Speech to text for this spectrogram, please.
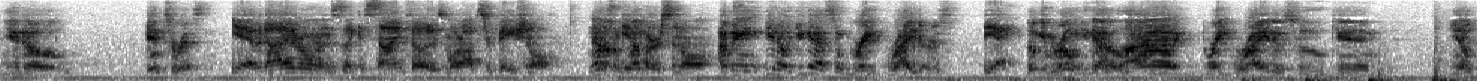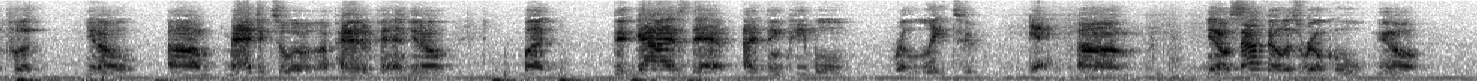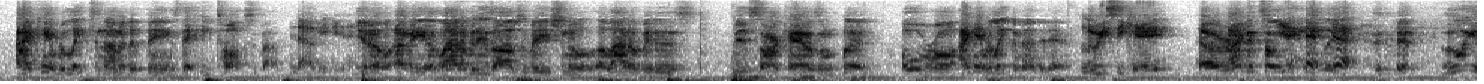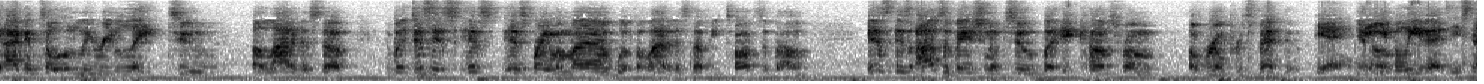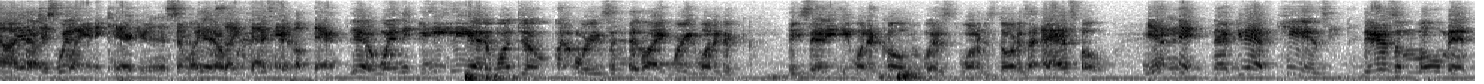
you know, interesting. yeah, but not everyone's like a Seinfeld is more observational. No, doesn't get I'm- personal. I mean, you know, you got some great writers. Yeah, Don't get me wrong, you got a lot of great writers who can, you know, put, you know, um, magic to a, a pad and pen, you know. But the guys that I think people relate to, yeah, um, you know, Seinfeld is real cool. You know, I can't relate to none of the things that he talks about. No, me neither. You know, I mean, a lot of it is observational, a lot of it is bit sarcasm, but overall, I can't relate to none of that. Louis C.K. However, I can totally Yeah. Louis, I can totally relate to a lot of the stuff, but just his his his frame of mind with a lot of the stuff he talks about is is observational too, but it comes from a real perspective. Yeah, You and you believe that he's not Yeah, just when- playing a character in this much. Yeah, it's like that's him up there. Yeah, when he, he had one joke where he said like where he wanted to, he said he, he wanted to call his, one of his daughters an asshole. Yeah, Now, if you have kids, there's a moment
